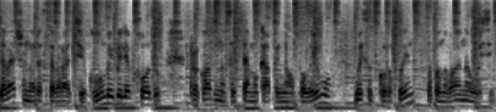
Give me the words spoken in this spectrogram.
Завершено реставрацію клумби біля входу, прокладено систему капельного поливу, висадку рослин та планували на осінь.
